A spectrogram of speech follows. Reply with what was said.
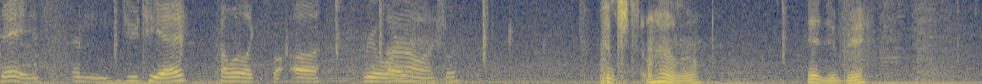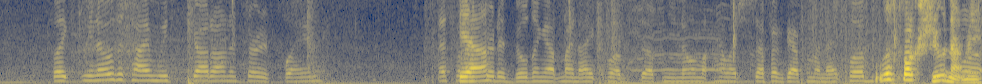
Days in GTA, probably like f- uh, Real life. I don't know actually. Just- I don't know. Yeah, you be. Like, you know the time we got on and started playing? That's when Yeah. I started building up my nightclub stuff, and you know how much stuff I've got for my nightclub? Who the fuck's shooting at me?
